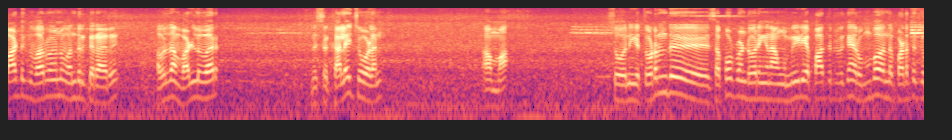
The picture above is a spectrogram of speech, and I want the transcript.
பாட்டுக்கு வரணும்னு வந்திருக்கிறாரு. அவர் தான் வள்ளுவர். மிஸ்டர் கலைச்சோழன். ஆமாம் ஸோ நீங்கள் தொடர்ந்து சப்போர்ட் பண்ணிட்டு வரீங்க. நான் உங்கள் மீடியா பார்த்துட்டு இருக்கேன். ரொம்ப அந்த படத்துக்கு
